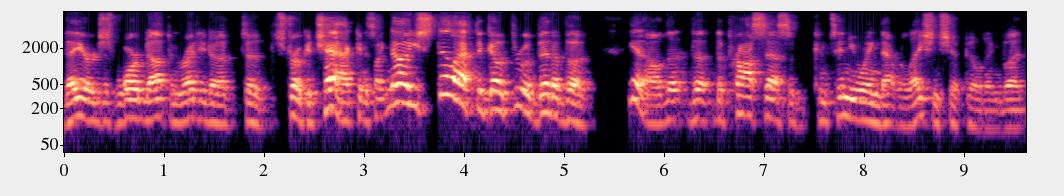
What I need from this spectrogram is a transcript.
they are just warmed up and ready to to stroke a check. And it's like no you still have to go through a bit of the you know the the the process of continuing that relationship building but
